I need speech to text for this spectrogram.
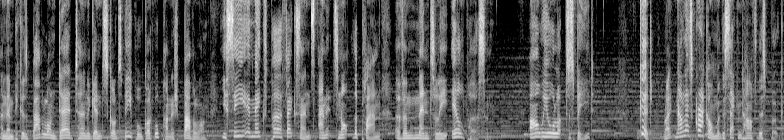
and then because Babylon dared turn against God's people, God will punish Babylon. You see, it makes perfect sense, and it's not the plan of a mentally ill person. Are we all up to speed? Good, right? Now let's crack on with the second half of this book.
